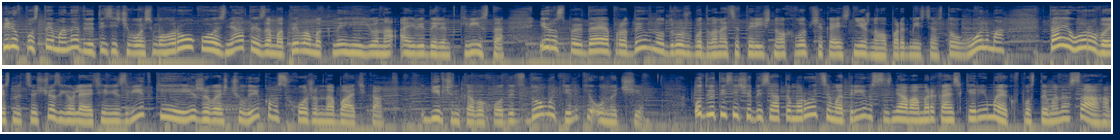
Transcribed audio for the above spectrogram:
Фільм «Впусти мене» 2008 року знятий за мотивами книги Йона Айвіди Ліндквіста і розповідає про дивну дружбу 12-річного хлопчика із сніжного передмістя Стокгольма та його ровесницю, що з'являється ні звідки і живе з чоловіком, схожим на батька. Дівчинка виходить з дому тільки уночі. У 2010 році Мет Рівз зняв американський рімейк «Впусти мене сага.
